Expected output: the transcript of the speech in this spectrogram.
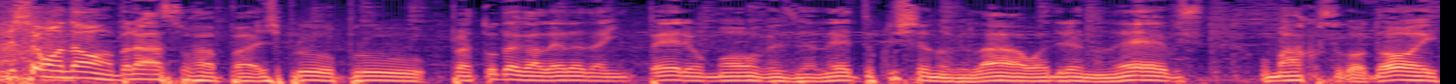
Deixa eu mandar um abraço, rapaz, pro, pro, pra toda a galera da Império Móveis Elétrico, Cristiano Vilar, o Adriano Neves, o Marcos Godoy,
